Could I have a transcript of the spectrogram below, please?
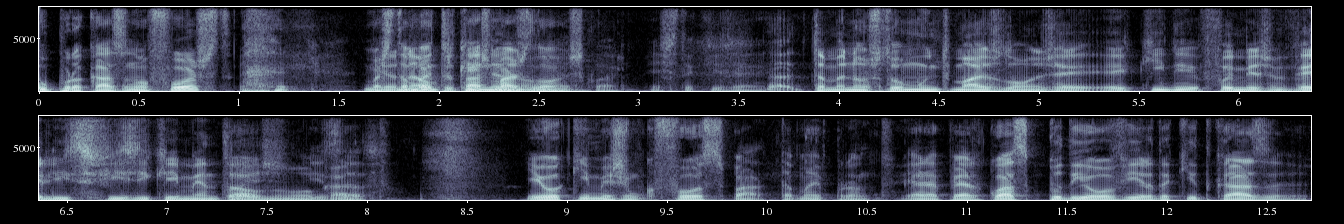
Tu por acaso não foste, mas Eu também não, tu estás mais não- longe, claro. Aqui já é. Ah, Também não estou muito mais longe. É, é aqui foi mesmo velhice física e mental, Pois, no meu exato. caso. Eu aqui mesmo que fosse, pá, também pronto. Era perto, quase que podia ouvir daqui de casa.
